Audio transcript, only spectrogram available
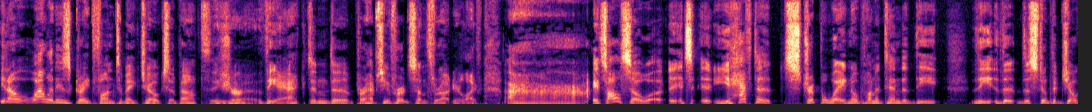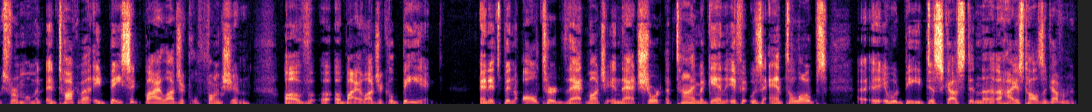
You know, while it is great fun to make jokes about the sure. uh, the act, and uh, perhaps you've heard some throughout your life, uh, it's also uh, it's uh, you have to strip away, no pun intended, the, the the the stupid jokes for a moment and talk about a basic biological function of a, a biological being. And it's been altered that much in that short a time. Again, if it was antelopes, uh, it would be discussed in the highest halls of government.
